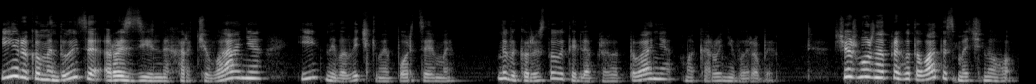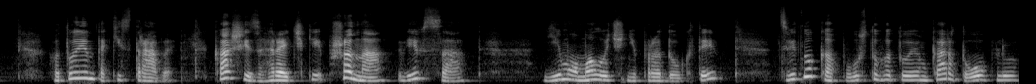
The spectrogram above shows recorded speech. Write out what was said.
І рекомендується роздільне харчування і невеличкими порціями. Не використовуйте для приготування макаронні вироби. Що ж можна приготувати смачного? Готуємо такі страви: каші з гречки, пшона, вівса, їмо молочні продукти, цвітну капусту готуємо, картоплю,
